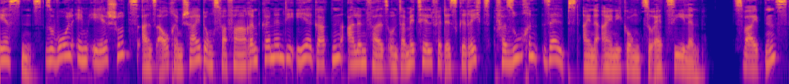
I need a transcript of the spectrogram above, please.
Erstens. Sowohl im Eheschutz als auch im Scheidungsverfahren können die Ehegatten allenfalls unter Mithilfe des Gerichts versuchen, selbst eine Einigung zu erzielen. Zweitens.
